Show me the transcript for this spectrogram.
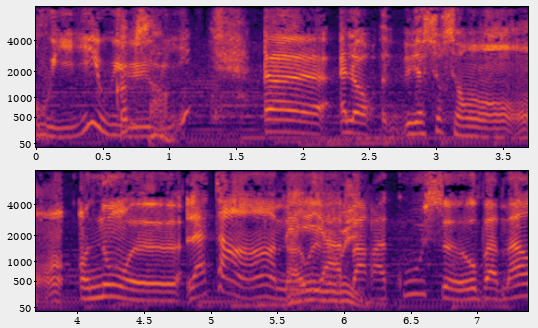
Oui, oui, Comme oui. ça. oui. Euh, alors, bien sûr, c'est en, en- en nom euh, latin, hein, mais Ah il oui, y a oui. Baracus, euh, Obama,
